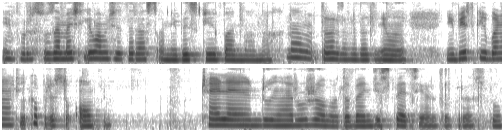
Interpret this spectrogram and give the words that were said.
I po prostu zamyśliłam się teraz o niebieskich bananach. No, tak naprawdę to nie o niebieskich bananach, tylko po prostu o challenge'u na różowo. To będzie specjal po prostu.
